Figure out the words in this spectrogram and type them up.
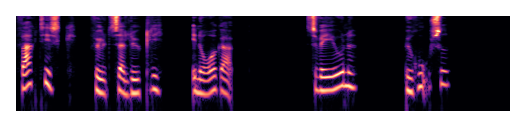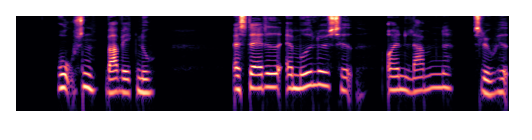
Faktisk følte sig lykkelig en overgang. Svævende, beruset. Rusen var væk nu, erstattet af modløshed og en lammende sløvhed.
